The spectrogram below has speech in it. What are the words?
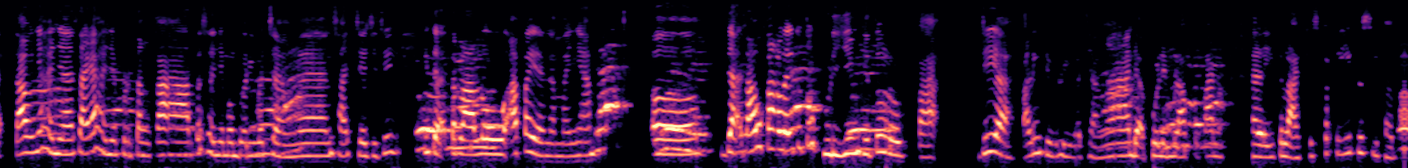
eh, tahunya hanya saya hanya bertengkar terus hanya memberi wejangan saja. Jadi tidak terlalu apa ya namanya uh, tidak tahu kalau itu tuh bullying gitu loh, Pak dia paling diberi wejangan, tidak boleh melakukan hal itu lagi. Seperti itu sih Bapak.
